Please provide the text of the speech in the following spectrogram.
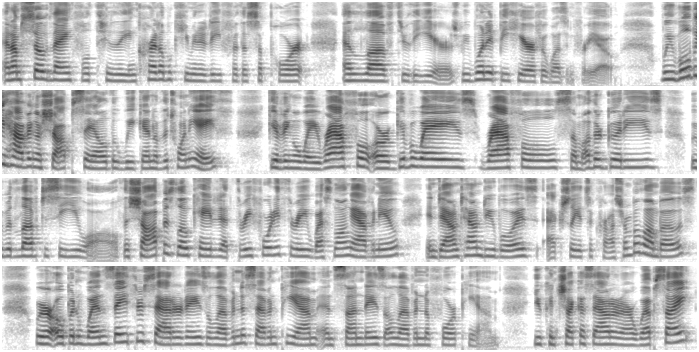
And I'm so thankful to the incredible community for the support and love through the years. We wouldn't be here if it wasn't for you. We will be having a shop sale the weekend of the 28th, giving away raffle or giveaways, raffles, some other goodies. We would love to see you all. The shop is located at 343 West Long Avenue in downtown DuBois. Actually, it's across from Palumbo's. We are open Wednesday through Saturdays, 11 to 7 p.m., and Sundays, 11 to 4 p.m. You can check us out at our website,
